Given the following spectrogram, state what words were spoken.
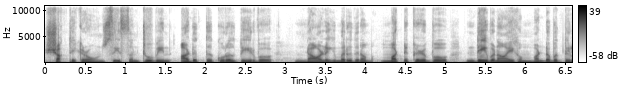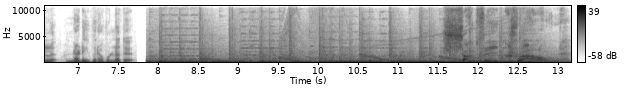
சக்தி கிரவுன் சீசன் டூவின் அடுத்த குரல் தேர்வு நாளை மறுதினம் மட்டக்கிழப்பு தேவநாயகம் மண்டபத்தில் நடைபெறவுள்ளது Shakti Crown.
